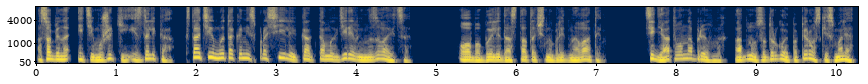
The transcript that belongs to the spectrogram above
Особенно эти мужики издалека. Кстати, мы так и не спросили, как там их деревня называется. Оба были достаточно бледноваты. Сидят вон на бревнах, одну за другой папироски смолят.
